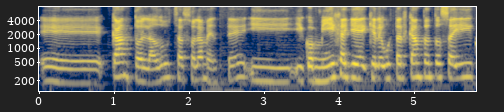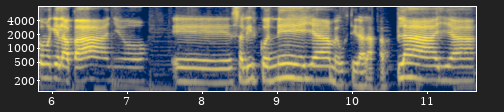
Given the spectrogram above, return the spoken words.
eh, canto en la ducha solamente y, con mi hija que, que, le gusta el canto, entonces ahí como que la apaño, eh, salir con ella, me gusta ir a la playa,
